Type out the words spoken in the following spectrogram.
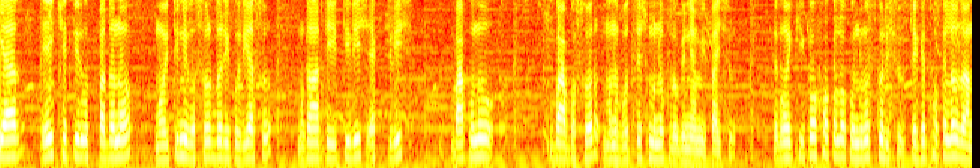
ইয়াৰ এই খেতিৰ উৎপাদনো মই তিনি বছৰ ধৰি কৰি আছোঁ মোটামুটি ত্ৰিছ একত্ৰিছ বা কোনো বা বছৰ মানে বত্ৰিছ মানক লগিনি আমি পাইছোঁ। তো মই কৃষকসকলক অনুৰোধ কৰিছোঁ তেখেতসকলেও যান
